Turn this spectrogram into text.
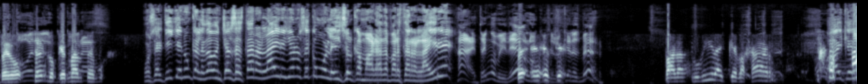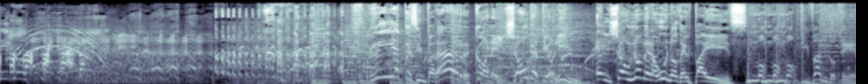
Pero ¿sabes lo que más me... Pues al DJ nunca le daban chance a estar al aire. Yo no sé cómo le hizo el camarada para estar al aire. Ay, tengo video, Eh, loco, eh, si es lo quieres ver. Para subir hay que bajar. ¡Ay, qué rico! Ríete sin parar con el show de Piolín, el show número uno del país. Mo- mo- motivándote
